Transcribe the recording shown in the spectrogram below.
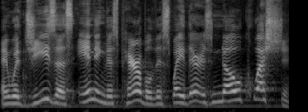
And with Jesus ending this parable this way, there is no question.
